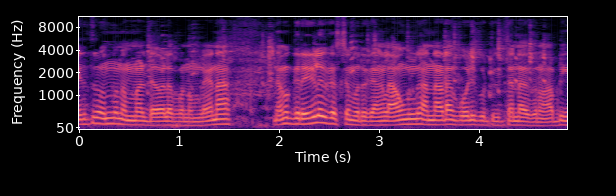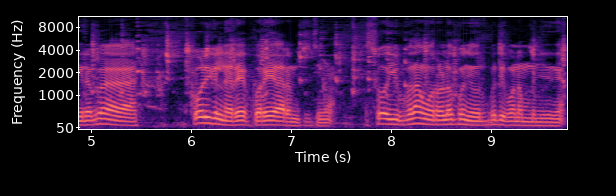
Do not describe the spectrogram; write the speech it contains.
எடுத்துகிட்டு வந்து நம்மளால் டெவலப் பண்ண முடியல. ஏன்னா நமக்கு ரெகுலர் கஸ்டமர் இருக்காங்களா அவங்களும் அன்னாடம் கோழி கொடுத்துக்கிட்டு தானே இருக்கிறோம் அப்படிங்கிறப்ப கோழிகள் நிறைய குறைய ஆரம்பிச்சிச்சிங்க. ஸோ இப்போ தான் ஓரளவுக்கு கொஞ்சம் உற்பத்தி பண்ண முடிஞ்சுதுங்க.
